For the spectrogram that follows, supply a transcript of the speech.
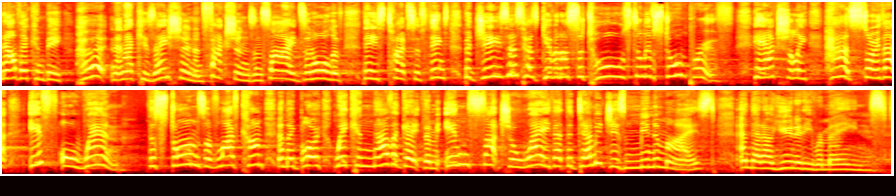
now there can be hurt and accusation and factions and sides and all of these types of things. But Jesus has given us the tools to live stormproof. He actually has, so that if or when the storms of life come and they blow, we can navigate them in such a way that the damage is minimized and that our unity remains.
